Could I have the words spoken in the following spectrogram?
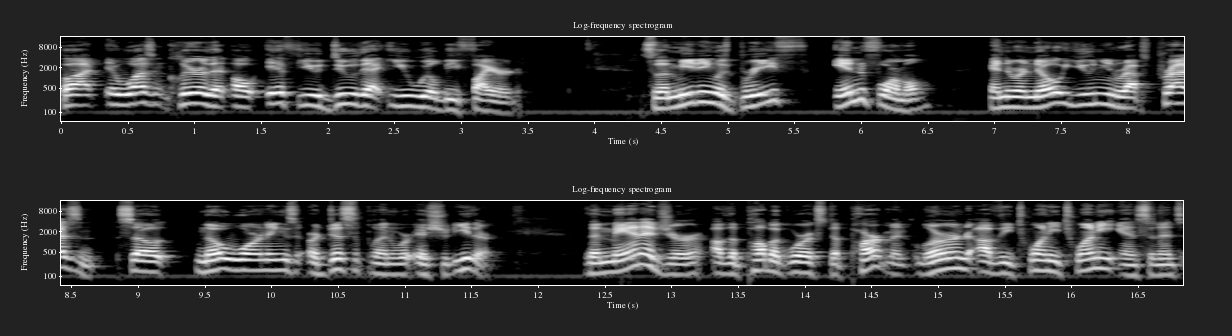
but it wasn't clear that, oh, if you do that, you will be fired. So the meeting was brief, informal, and there were no union reps present, so no warnings or discipline were issued either. The manager of the Public Works Department learned of the 2020 incident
